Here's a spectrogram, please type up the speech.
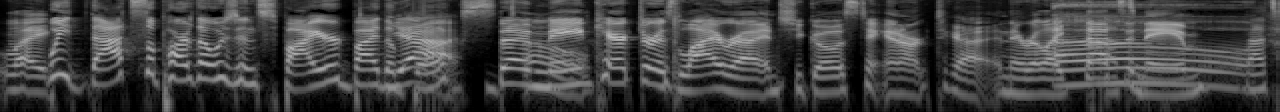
like Wait, that's the part that was inspired by the yeah, books? The Oh, main character is Lyra and she goes to Antarctica and they were like, that's a name. Oh. That's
